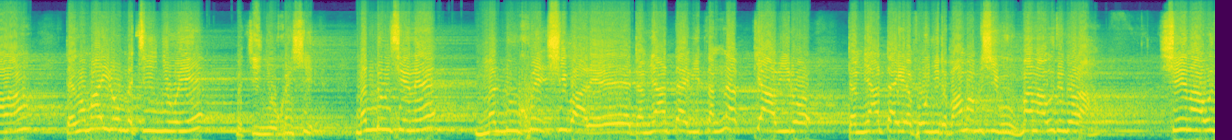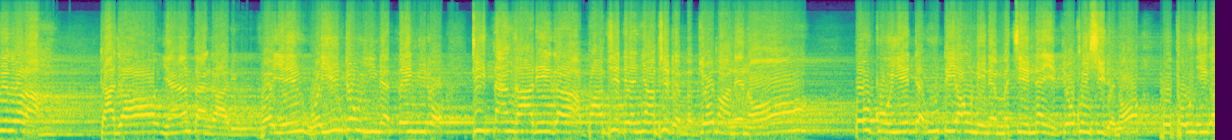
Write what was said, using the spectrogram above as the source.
တောင်းတက္ကမကြီးတို့မကြည်ညိုရင်မကြည်ညိုခွင့်ရှိတယ်မလူရှင်လည်းမလူခွင့်ရှိပါတယ်ဓမြတိုက်ပြီးတနတ်ပြပြီးတော့ဓမြတိုက်တဲ့ဘုန်းကြီးတပားမှမရှိဘူးမှန်လားဦးသင်ပြောတာရှင်းလားဦးသင်ပြောတာဒါကြောင့်ယဟန်တန်ဃာတွေဝရင်ဝရင်တုံးကြီးနဲ့တိမ့်ပြီးတော့ဒီတန်ဃာတွေကဘာဖြစ်တယ်ညာဖြစ်တယ်မပြောပါနဲ့နော်ပုဂ္ဂိုလ်ရေးတဦးတယောက်အနေနဲ့မကျေနပ်ရင်ပြောခွင့်ရှိတယ်နော်ဘုဘုန်းကြီးက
